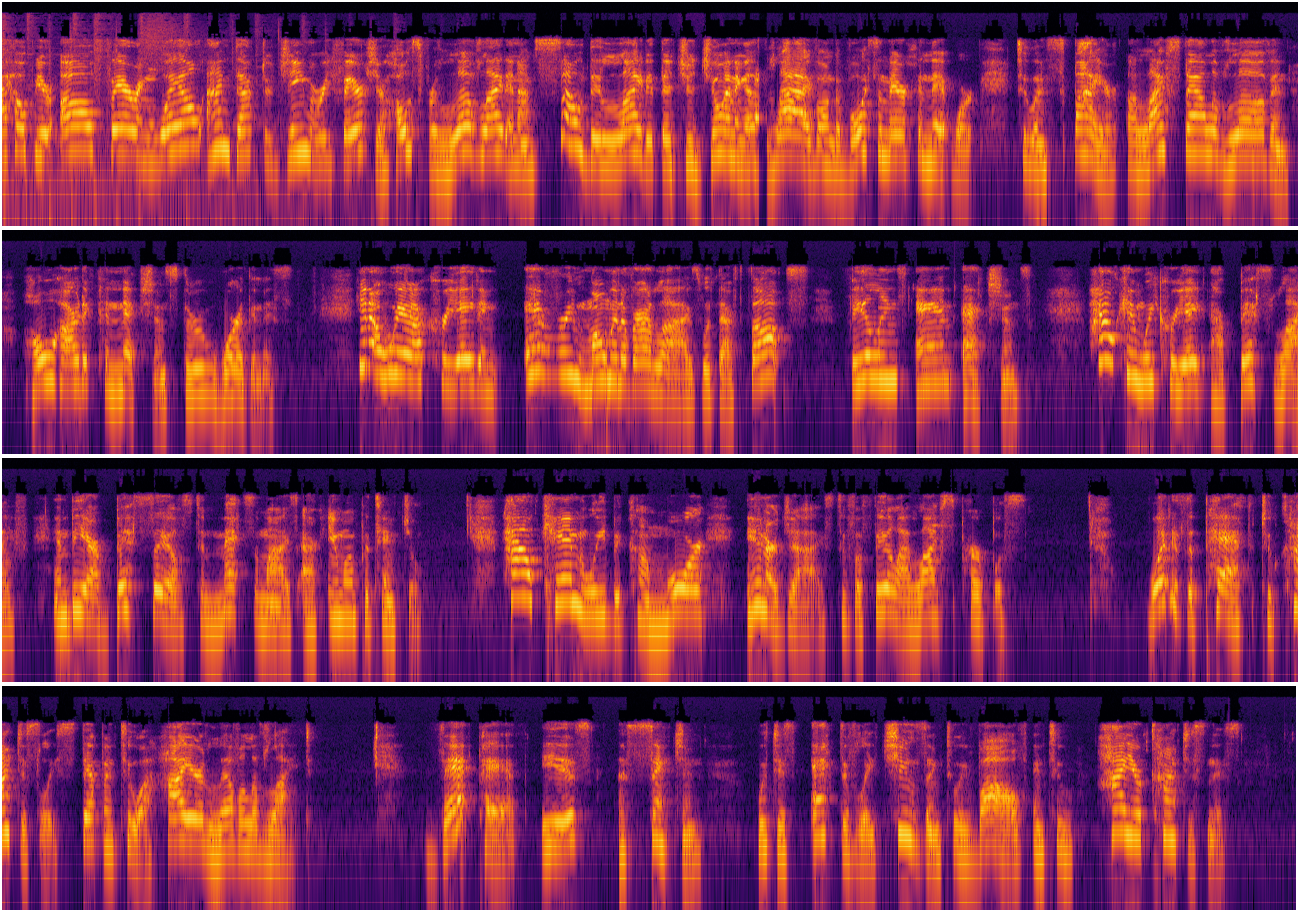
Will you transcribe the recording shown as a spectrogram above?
I hope you're all faring well. I'm Dr. Jean Marie Farish, your host for Love Light, and I'm so delighted that you're joining us live on the Voice America Network to inspire a lifestyle of love and wholehearted connections through worthiness. You know, we are creating every moment of our lives with our thoughts, feelings, and actions. How can we create our best life and be our best selves to maximize our human potential? How can we become more energized to fulfill our life's purpose? What is the path to consciously step into a higher level of light? That path is ascension, which is actively choosing to evolve into higher consciousness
